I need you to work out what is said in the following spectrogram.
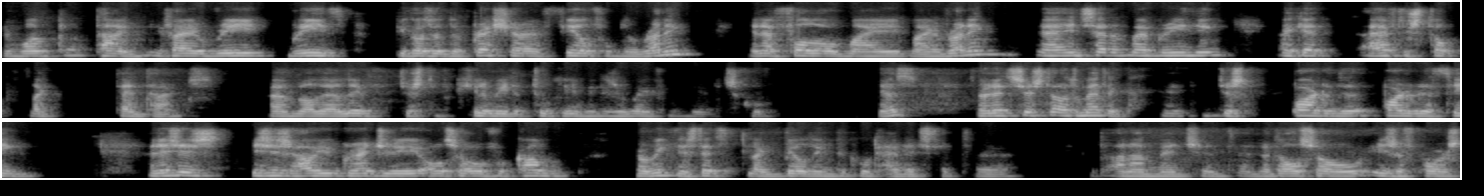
in one time. If I re- breathe because of the pressure I feel from the running and I follow my, my running uh, instead of my breathing, I get I have to stop like 10 times. Um, well, I live just a kilometer, two kilometers away from the school. Yes, so that's just automatic, it's just part of the part of the thing. And this is this is how you gradually also overcome your weakness. That's like building the good habits that uh, Anna mentioned. And that also is, of course,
